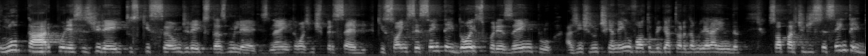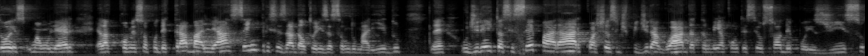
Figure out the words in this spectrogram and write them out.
lutar por esses direitos que são direitos das mulheres. Né? Então, a gente percebe que só em 62, por exemplo, a gente não tinha nem o voto obrigatório da mulher ainda. Só a partir de 62, uma mulher ela começou a poder trabalhar sem precisar da autorização do marido. Né? O direito a se separar com a chance de pedir a guarda também aconteceu só depois disso.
